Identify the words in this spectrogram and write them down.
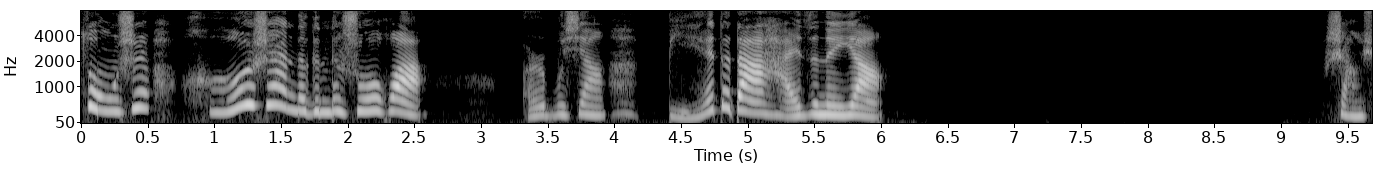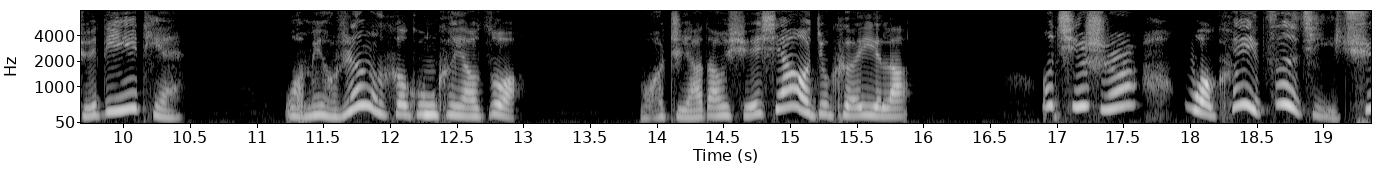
总是和善的跟他说话，而不像别的大孩子那样。上学第一天，我没有任何功课要做，我只要到学校就可以了。其实我可以自己去。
